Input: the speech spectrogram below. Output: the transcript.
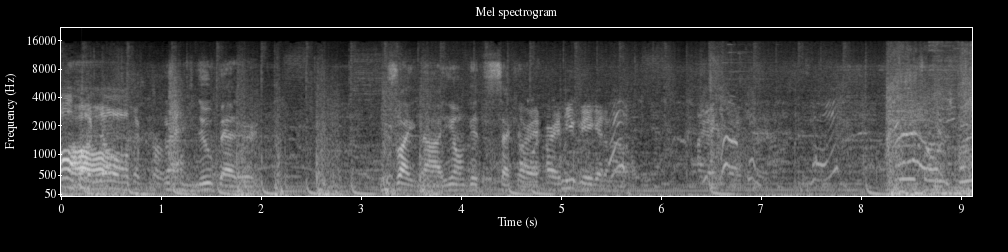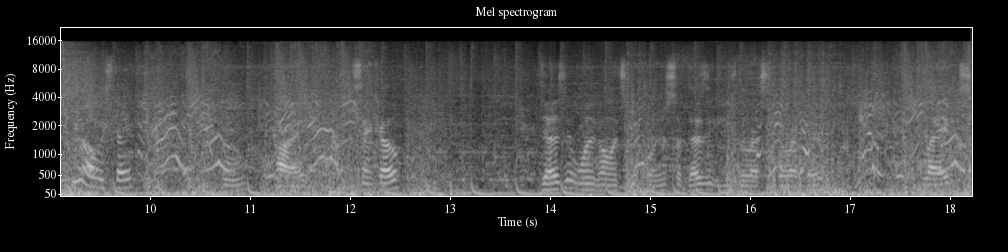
Oh, oh, no, oh. the correct. knew better. He's like, nah, you don't get the second All right, one. all right, mute me again. About. You always stay. All right, Senko doesn't want to go into the corner, so doesn't use the rest of the record. Legs.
